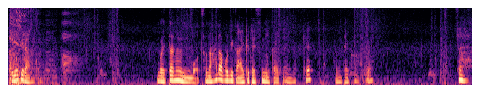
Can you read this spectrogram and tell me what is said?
그 얘기를 하는 거예요. 뭐 일단은 뭐 저는 하다 보니까 알게 됐으니까 일단 이렇게 하면 될 것 같고요. 자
